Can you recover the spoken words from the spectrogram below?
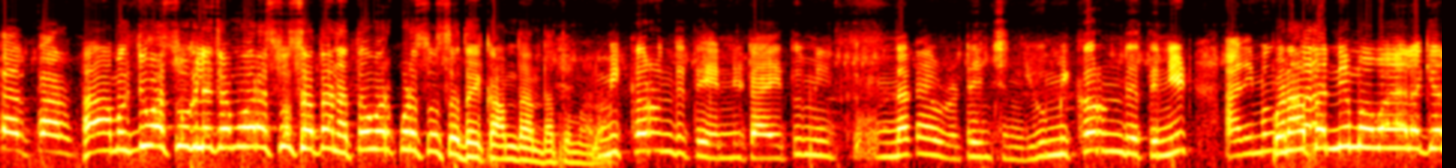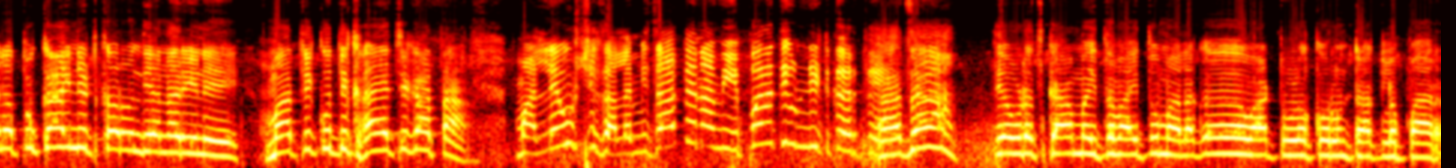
पार हा मग दिवस उगल्याच्या मोरा सुसत ना तवर कुठं सुसत आहे कामधंदा तुम्हाला? मी करून देते नीट आई तुम्ही नका एवढं टेन्शन घेऊ. मी करून देते नीट आणि मग पण आता निम वयाला गेला तू काय नीट करून देणारी नाही माती कुती खायची का आता? मला लय उशीर झाला मी जाते ना मी परत येऊन नीट करते. हा जा. तेवढंच काम आहे बाई तुम्हाला ग वाटोळ करून टाकलं पार.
